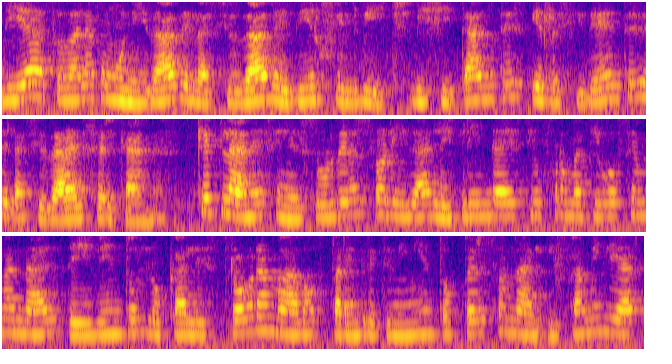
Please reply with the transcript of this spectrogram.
día a toda la comunidad de la ciudad de Deerfield Beach, visitantes y residentes de las ciudades cercanas. ¿Qué planes en el sur de la Florida les brinda este informativo semanal de eventos locales programados para entretenimiento personal y familiar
